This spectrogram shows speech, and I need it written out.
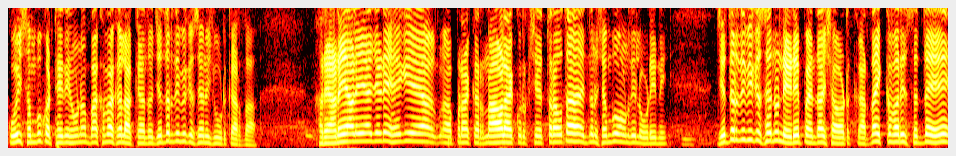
ਕੋਈ ਸੰਭੂ ਇਕੱਠੇ ਨਹੀਂ ਹੋਣਾ ਵੱਖ-ਵੱਖ ਇਲਾਕਿਆਂ ਤੋਂ ਜਿੱਧਰ ਦੀ ਵੀ ਕਿਸੇ ਨੂੰ ਸ਼ੂਟ ਕਰਦਾ। ਹਰਿਆਣੇ ਵਾਲੇ ਆ ਜਿਹੜੇ ਹੈਗੇ ਆ ਆਪਣਾ ਕਰਨਾਲ ਹੈ ਕੁਰਕਸ਼ੇਤਰ ਉਹ ਤਾਂ ਇਧਰ ਸ਼ੰਭੂ ਆਉਣ ਦੀ ਲੋੜ ਹੀ ਨਹੀਂ। ਜਿੱਧਰ ਦੀ ਵੀ ਕਿਸੇ ਨੂੰ ਨੇੜੇ ਪੈਂਦਾ ਸ਼ਾਰਟ ਕਰਦਾ ਇੱਕ ਵਾਰੀ ਸਿੱਧੇ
